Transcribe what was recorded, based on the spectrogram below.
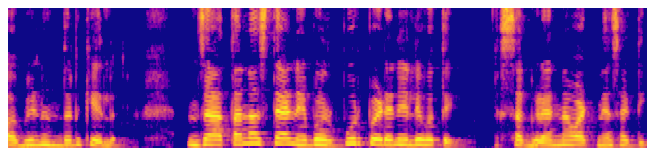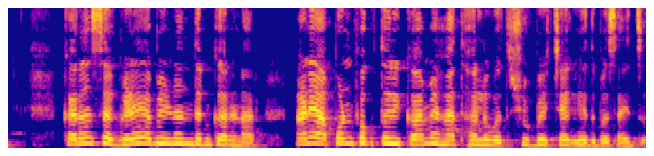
अभिनंदन केलं. जातानाच त्याने भरपूर पेढे नेले होते सगळ्यांना वाटण्यासाठी. कारण सगळे अभिनंदन करणार आणि आपण फक्त रिकामे हात हलवत शुभेच्छा घेत बसायचं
